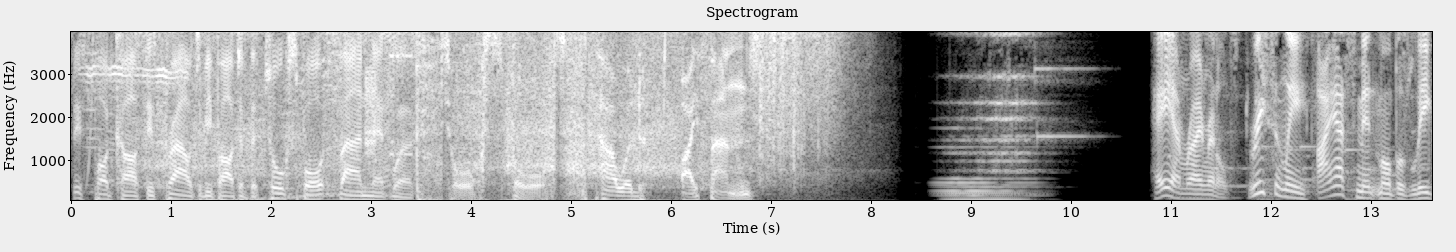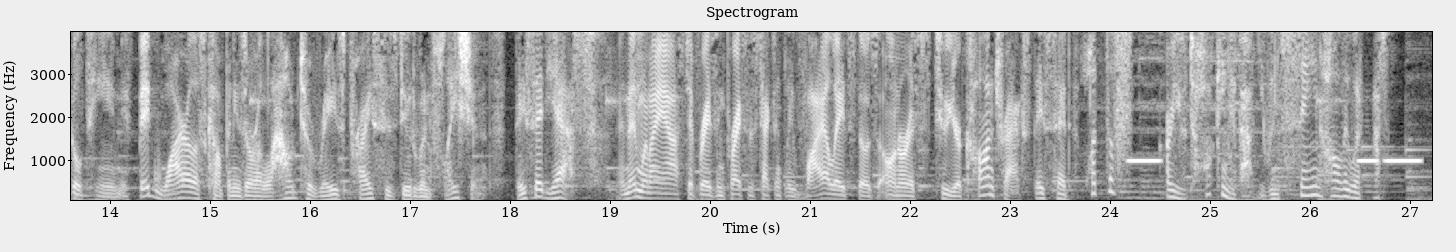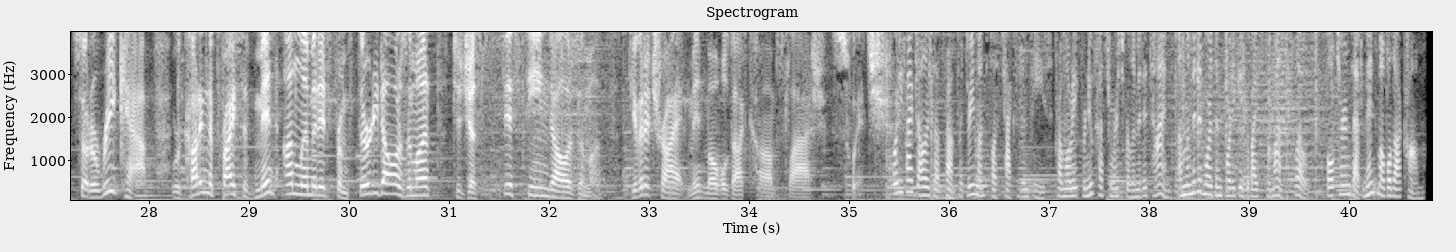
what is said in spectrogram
This podcast is proud to be part of the Talk Sport Fan Network. Talk Sport. Powered by fans. Hey, I'm Ryan Reynolds. Recently, I asked Mint Mobile's legal team if big wireless companies are allowed to raise prices due to inflation. They said yes. And then when I asked if raising prices technically violates those onerous two year contracts, they said, What the f are you talking about, you insane Hollywood ass? F- So to recap, we're cutting the price of Mint Unlimited from $30 a month to just $15 a month. Give it a try at mintmobile.com slash switch. $45 upfront for three months plus taxes and fees. Promo for new customers for limited time. Unlimited more than 40 gigabytes per month. Slows. Full terms at mintmobile.com.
